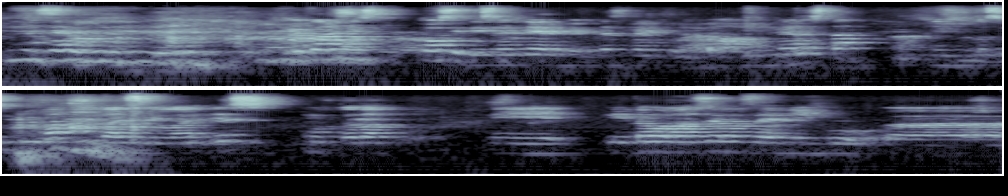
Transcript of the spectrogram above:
niin sellainen, joka on siis positiivinen termi, mitä se tulee olemaan mun mielestä, niin se on tosi hyvä, tai sillä yes, mutta tota, niin, niin tavallaan sellaiseen niinku, öö,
